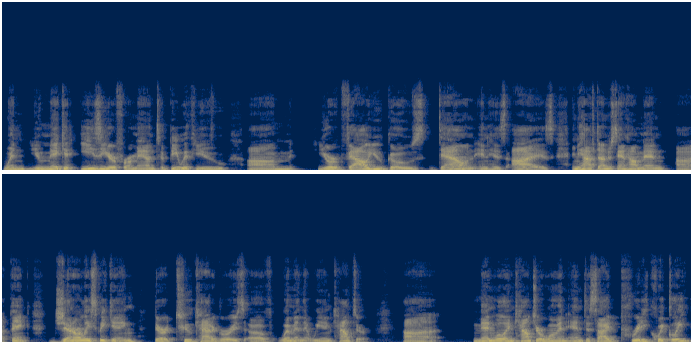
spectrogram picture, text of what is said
When you make it easier for a man to be with you, um, your value goes down in his eyes. And you have to understand how men uh, think. Generally speaking, there are two categories of women that we encounter. Uh, men will encounter a woman and decide pretty quickly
